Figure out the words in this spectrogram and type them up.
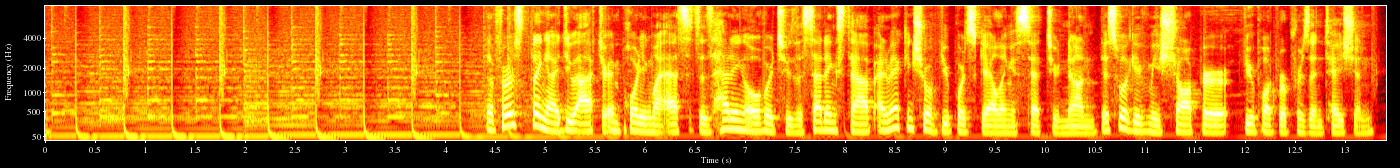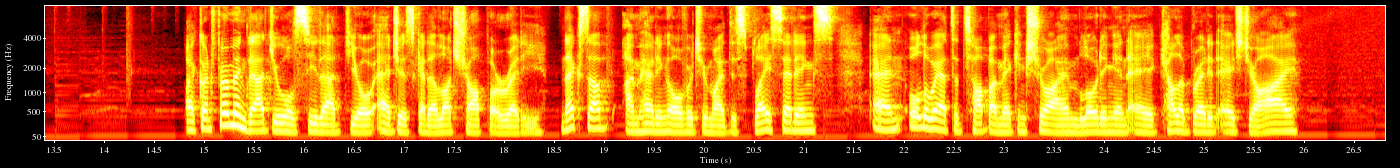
The first thing I do after importing my assets is heading over to the settings tab and making sure viewport scaling is set to none. This will give me sharper viewport representation. By confirming that, you will see that your edges get a lot sharper already. Next up, I'm heading over to my display settings and all the way at the top, I'm making sure I'm loading in a calibrated HDRI.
